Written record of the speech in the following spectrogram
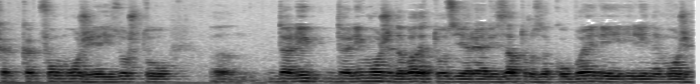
как, какво може изобщо а, дали, дали може да бъде този реализатор за клуба или, или не може.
